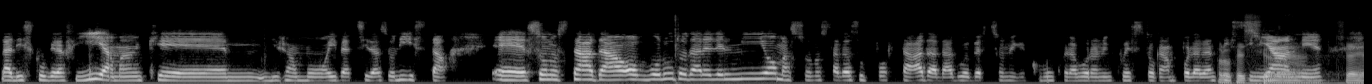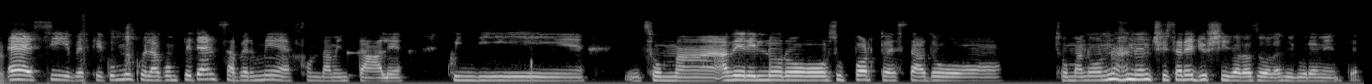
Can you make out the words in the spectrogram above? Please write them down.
la discografia, ma anche mm, diciamo i pezzi da solista, eh, sono stata, ho voluto dare del mio, ma sono stata supportata da due persone che comunque lavorano in questo campo da tantissimi anni. certo. Eh sì, perché comunque la competenza per me è fondamentale, quindi insomma avere il loro supporto è stato, insomma non, non ci sarei riuscita da sola sicuramente.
